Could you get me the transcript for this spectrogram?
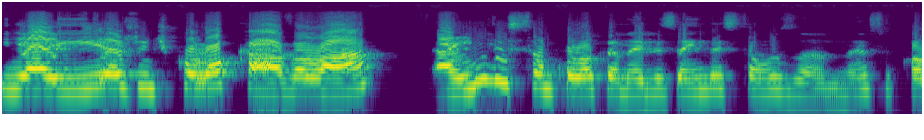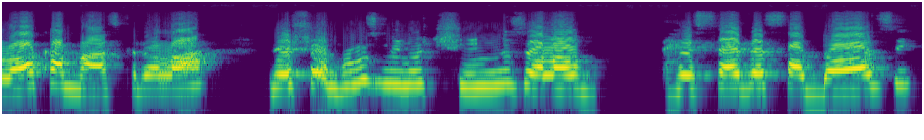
e aí a gente colocava lá, ainda estão colocando, eles ainda estão usando, né? Você coloca a máscara lá, deixa alguns minutinhos, ela recebe essa dose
